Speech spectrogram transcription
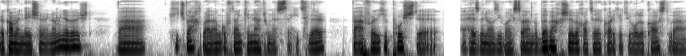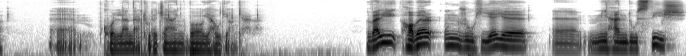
رکامندیشن و اینا می نوشت و هیچ وقت بعدا گفتن که نتونسته هیتلر و افرادی که پشت حزب نازی وایستادن رو ببخشه به خاطر کاری که توی هولوکاست و کلا در طول جنگ با یهودیان کردن. ولی هابر اون روحیه میهندوستیش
